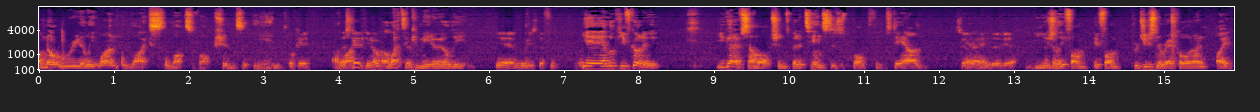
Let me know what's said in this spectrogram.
I'm not really one who likes lots of options at the end. Okay, I that's like. good. You know, I like to commit early. And, yeah, everybody's different. yeah. Look, you've got to. You got to have some options, but it tends to just bog things down. So Yeah. kind of, yeah, Usually, if I'm if I'm producing a record, I, I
